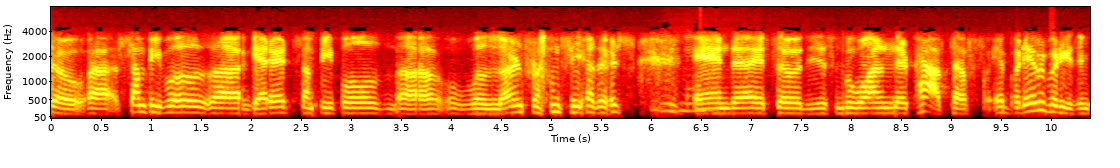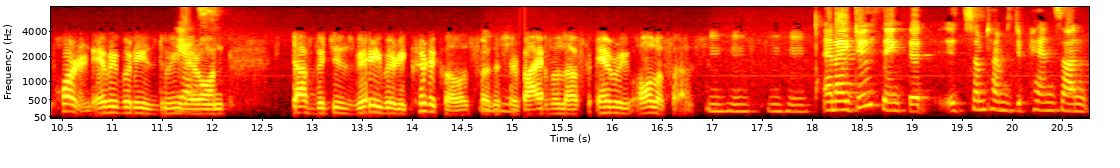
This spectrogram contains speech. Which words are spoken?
So uh, some people uh, get it, some people uh, will learn from the others, mm-hmm. and uh, so they just move on their path. Of, but everybody is important. Everybody is doing yes. their own stuff which is very very critical for mm-hmm. the survival of every all of us. Mm-hmm, mm-hmm. and i do think that it sometimes depends on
